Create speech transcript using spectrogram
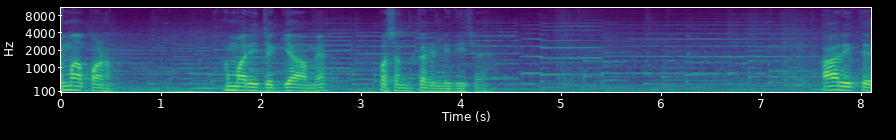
એમાં પણ અમારી જગ્યા અમે પસંદ કરી લીધી છે. આ રીતે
